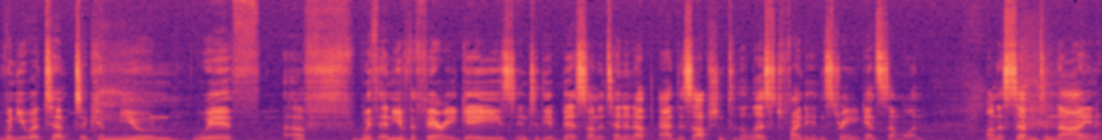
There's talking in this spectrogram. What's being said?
when you attempt to commune with a f- with any of the fairy, gaze into the abyss on a ten and up. Add this option to the list. Find a hidden string against someone. On a seven to nine,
